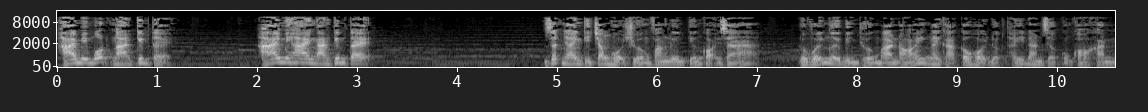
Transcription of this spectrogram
21.000 kim tệ. 22.000 kim tệ. Rất nhanh thì trong hội trường vang lên tiếng gọi giá. Đối với người bình thường mà nói, ngay cả cơ hội được thấy đan dược cũng khó khăn,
